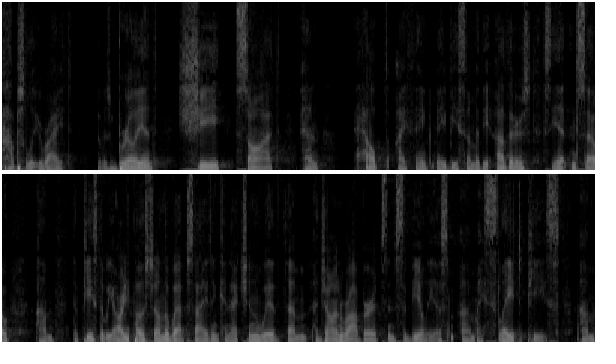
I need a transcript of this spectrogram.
absolutely right. It was brilliant. She saw it and helped, I think, maybe some of the others see it. And so um, the piece that we already posted on the website in connection with um, John Roberts and Sebelius, uh, my slate piece, um,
